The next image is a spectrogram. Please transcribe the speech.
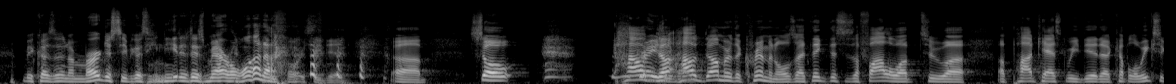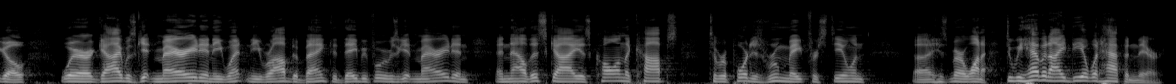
because of an emergency because he needed his marijuana. Of course he did. uh, so, how crazy, du- how dumb are the criminals? I think this is a follow up to uh, a podcast we did a couple of weeks ago where a guy was getting married and he went and he robbed a bank the day before he was getting married, and and now this guy is calling the cops to report his roommate for stealing uh, his marijuana. Do we have an idea what happened there?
